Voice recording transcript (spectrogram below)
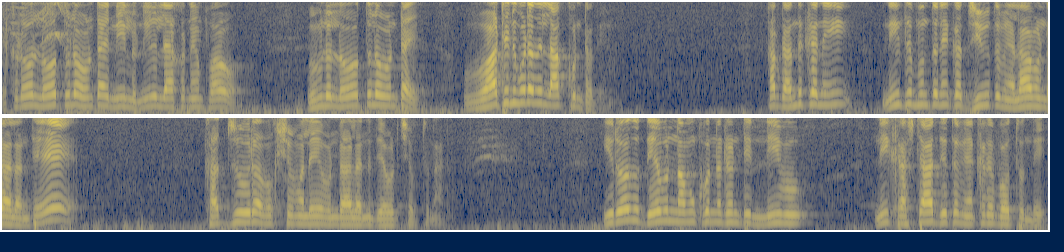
ఎక్కడో లోతులో ఉంటాయి నీళ్ళు నీళ్ళు లేకుండా ఏం పావు. భూమిలో లోతులో ఉంటాయి. వాటిని కూడా అది లాక్కుంటుంది. కాబట్టి అందుకని నీతిమంతుని యొక్క జీవితం ఎలా ఉండాలంటే ఖర్జూర వృక్షములే ఉండాలని దేవుడు చెప్తున్నాడు. ఈరోజు దేవుని నమ్ముకున్నటువంటి నీవు నీ కష్టార్జితం ఎక్కడ పోతుంది?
